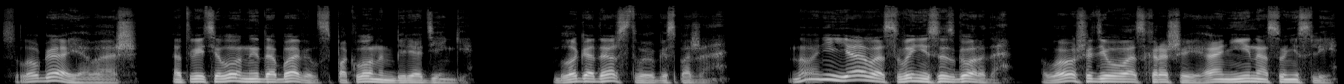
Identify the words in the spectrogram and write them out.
«Слуга я ваш», — ответил он и добавил, с поклоном беря деньги. «Благодарствую, госпожа. Но не я вас вынес из города. Лошади у вас хороши, они нас унесли.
